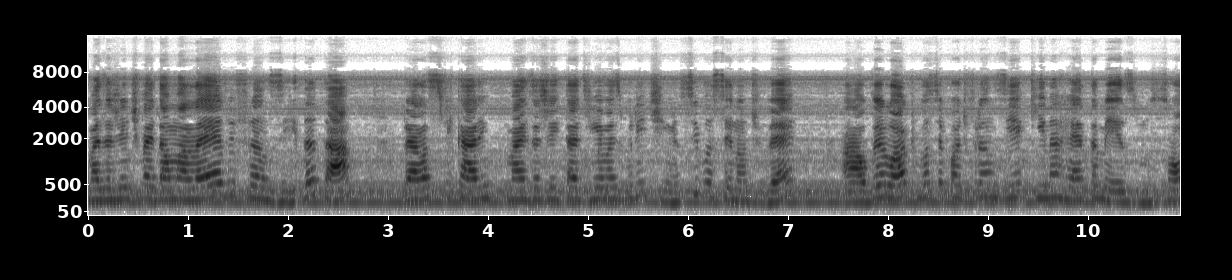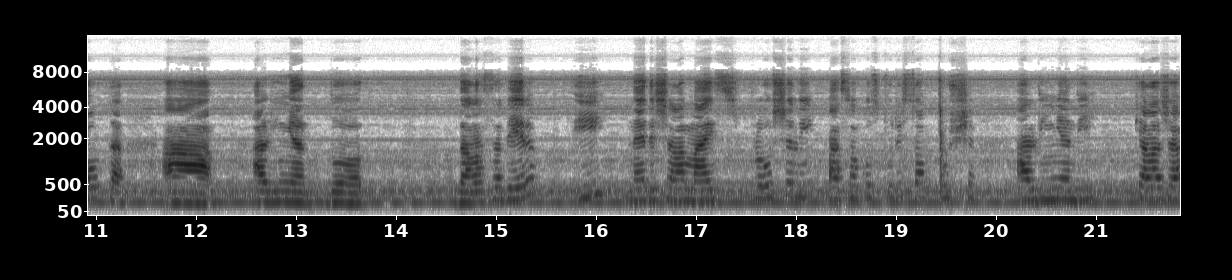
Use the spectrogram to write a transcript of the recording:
Mas a gente vai dar uma leve franzida, tá? Pra elas ficarem mais ajeitadinhas, mais bonitinhas. Se você não tiver, a overlock, você pode franzir aqui na reta mesmo. Solta a, a linha do, da laçadeira e, né, deixa ela mais frouxa ali, passa uma costura e só puxa a linha ali, que ela já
